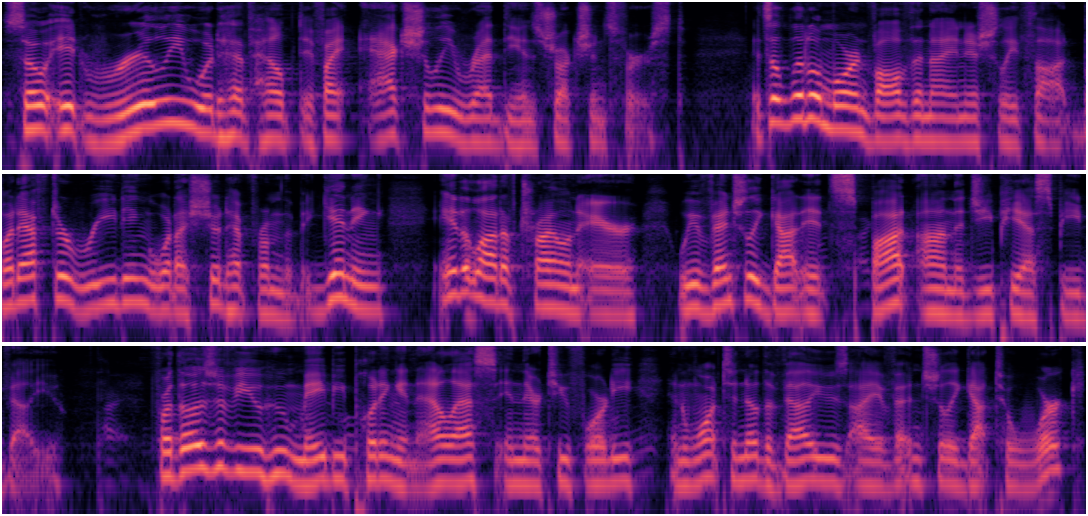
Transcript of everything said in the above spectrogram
So it really would have helped if I actually read the instructions first. It's a little more involved than I initially thought, but after reading what I should have from the beginning and a lot of trial and error, we eventually got it spot on the GPS speed value. For those of you who may be putting an LS in their 240 and want to know the values I eventually got to work,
